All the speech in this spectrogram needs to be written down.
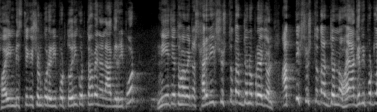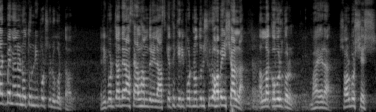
হয় ইনভেস্টিগেশন করে রিপোর্ট তৈরি করতে হবে, নাহলে আগের রিপোর্ট নিয়ে যেতে হবে। এটা শারীরিক সুস্থতার জন্য প্রয়োজন, আত্মিক সুস্থতার জন্য। হয় আগের রিপোর্ট লাগবে, নাহলে নতুন রিপোর্ট শুরু করতে হবে। রিপোর্ট যাদের আছে, আলহামদুলিল্লাহ, আজকে থেকে রিপোর্ট নতুন শুরু হবে ইনশাল্লাহ আল্লাহ কবুল করুন। ভাইয়েরা, সর্বশেষ,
